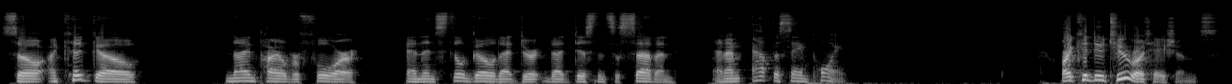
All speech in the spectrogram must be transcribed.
So I could go 9 pi over 4 and then still go that, that distance of 7, and I'm at the same point. Or I could do two rotations,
